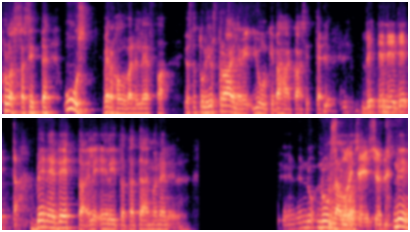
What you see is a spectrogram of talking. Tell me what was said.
tulossa sitten uusi Verhoevenin leffa, josta tuli just traileri julki vähän aikaa sitten. Benedetta. Benedetta, eli, eli tota tämmöinen Exploitation. Niin,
